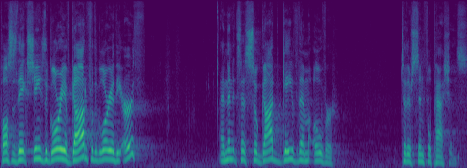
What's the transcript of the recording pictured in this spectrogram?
Paul says they exchanged the glory of God for the glory of the earth. And then it says, So God gave them over to their sinful passions.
